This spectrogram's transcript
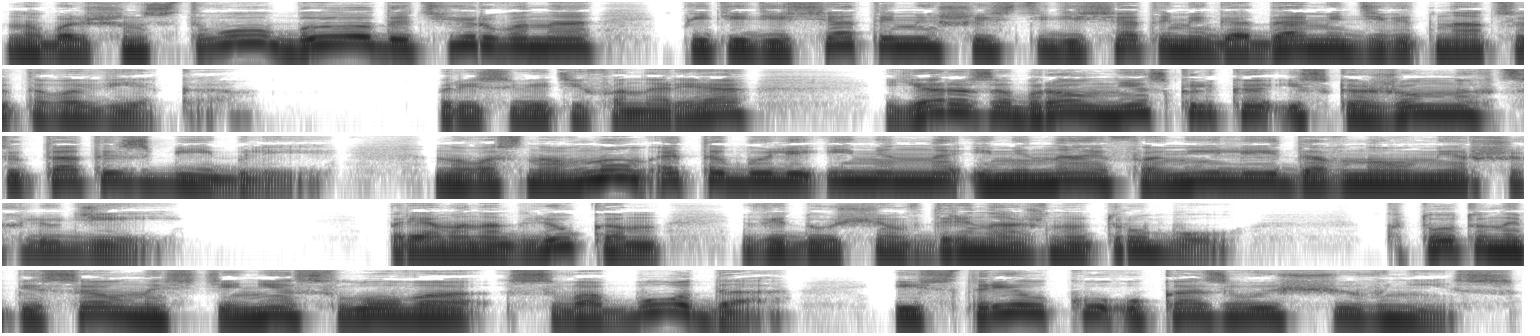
но большинство было датировано 50-60-ми годами XIX века. При свете фонаря я разобрал несколько искаженных цитат из Библии, но в основном это были именно имена и фамилии давно умерших людей. Прямо над люком, ведущим в дренажную трубу, кто-то написал на стене слово «свобода» и стрелку, указывающую вниз.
